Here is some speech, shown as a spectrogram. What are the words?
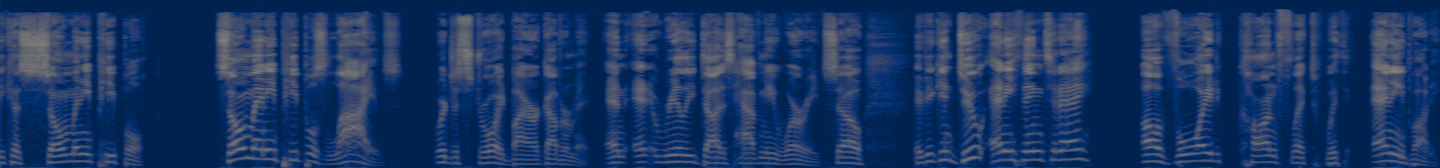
because so many people so many people's lives were destroyed by our government. And it really does have me worried. So if you can do anything today, avoid conflict with anybody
